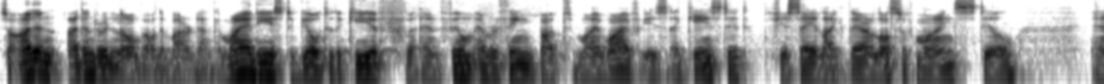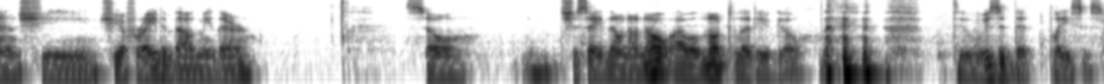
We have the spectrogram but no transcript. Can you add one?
So I didn't I didn't really know about the Borodyanka. My idea is to go to the Kiev and film everything, but my wife is against it. She say like there are lots of mines still, and she she afraid about me there. So she say no no no I will not let you go to visit that places.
